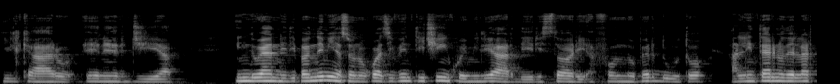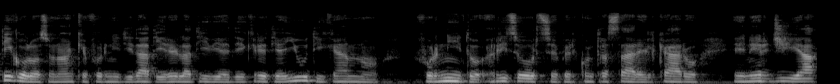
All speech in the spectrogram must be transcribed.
il caro energia. In due anni di pandemia sono quasi 25 miliardi i ristori a fondo perduto. All'interno dell'articolo sono anche forniti dati relativi ai decreti aiuti che hanno fornito risorse per contrastare il caro energia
